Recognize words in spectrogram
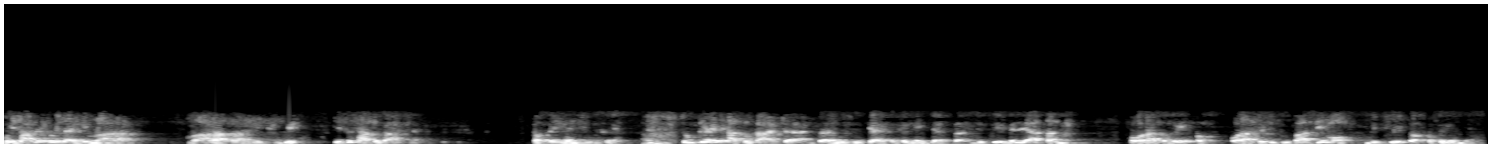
misalnya gue saya melarat melarat lagi duit itu satu keadaan. Kepengen juga. Juga satu keadaan barang juga kepengen jabat. Jadi miliatan orang kepengen orang jadi bupati mau jadi kepengen. Jabat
